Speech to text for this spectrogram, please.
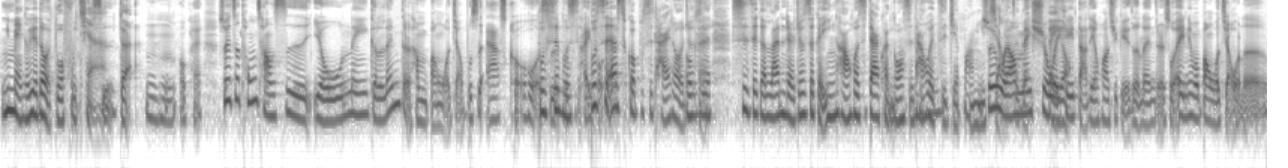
你每个月都有多付钱，是对，嗯哼，OK。所以这通常是由那一个 lender 他们帮我交，不是 escrow 或不是不是不是 escrow 不是 title，就是是这个 lender，就是这个银行或是贷款公司，他会直接帮你。所以我要 make sure 我也可以打电话去给这个 lender 说，哎，你有没有帮我缴我的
